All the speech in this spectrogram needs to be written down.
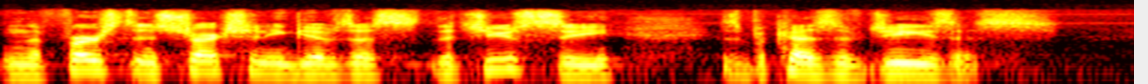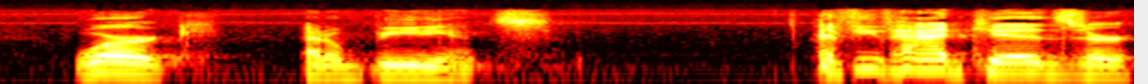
And the first instruction he gives us that you see is because of Jesus work at obedience. If you've had kids or,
